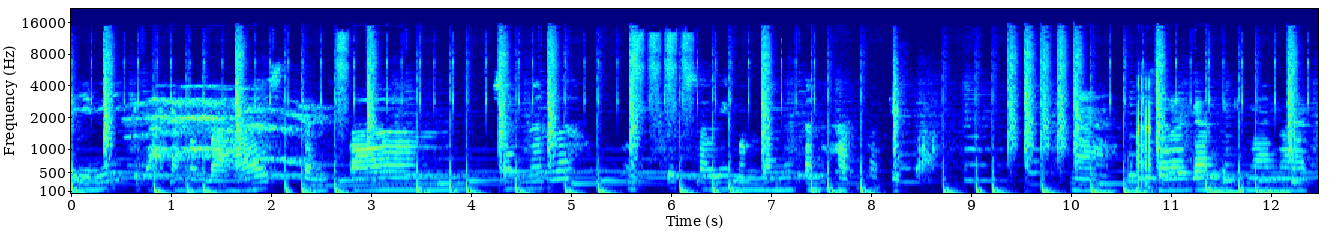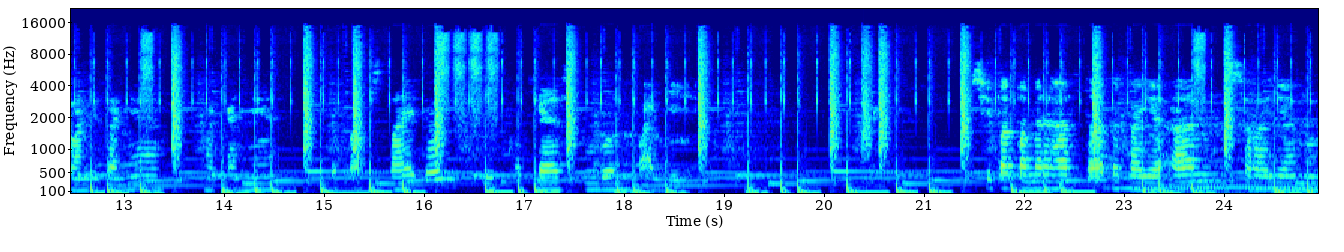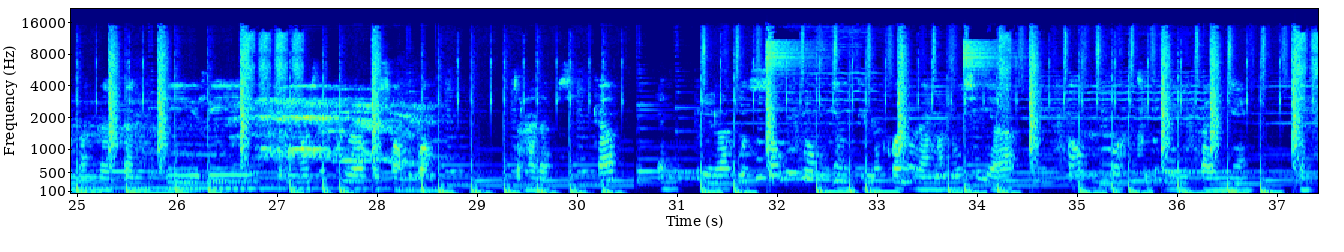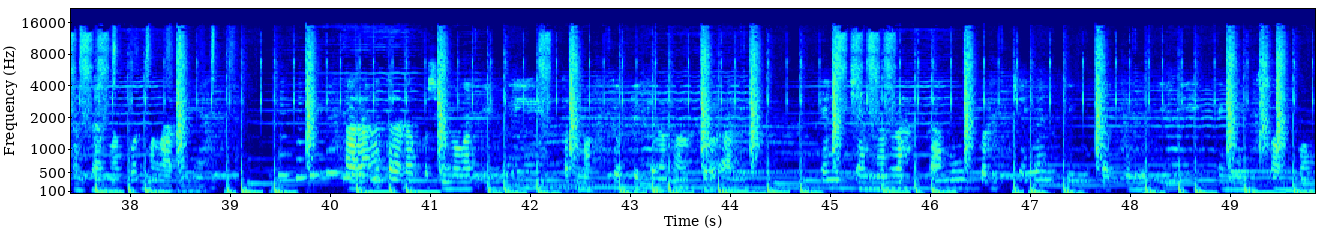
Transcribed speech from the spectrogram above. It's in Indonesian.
kali ini kita akan membahas tentang janganlah untuk saling membanggakan harta kita. Nah misalkan bagaimana kelanjutannya? Makanya tetap stay tune di podcast Embun Pagi. Sifat pamer harta kekayaan seraya membanggakan diri termasuk perilaku sombong terhadap sikap dan perilaku sombong yang dilakukan oleh manusia Allah tidak menyukainya dan agama pun melarangnya. Larangan terhadap kesombongan ini termaktub di dalam Al-Quran. Dan janganlah kamu berjalan di muka bumi ini dengan sombong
